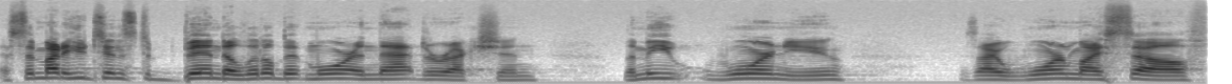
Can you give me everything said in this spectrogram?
As somebody who tends to bend a little bit more in that direction, let me warn you, as I warn myself,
